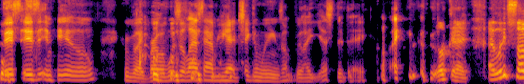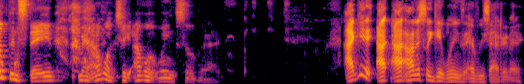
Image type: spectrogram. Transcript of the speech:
this isn't him. We're like, bro, when's the last time you had chicken wings? I'm be like, yesterday. Like, okay, at least something stayed. Man, I want chicken. I want wings so bad. I get, I, I honestly get wings every Saturday.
